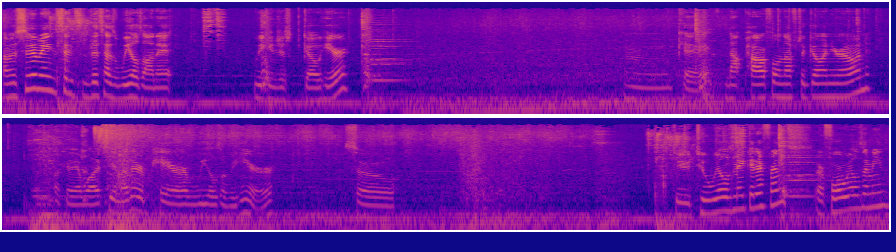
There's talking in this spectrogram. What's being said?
I'm assuming since this has wheels on it, we can just go here. Okay, not powerful enough to go on your own. Okay, well I see another pair of wheels over here. So... Do two wheels make a difference? Or four wheels, I mean?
